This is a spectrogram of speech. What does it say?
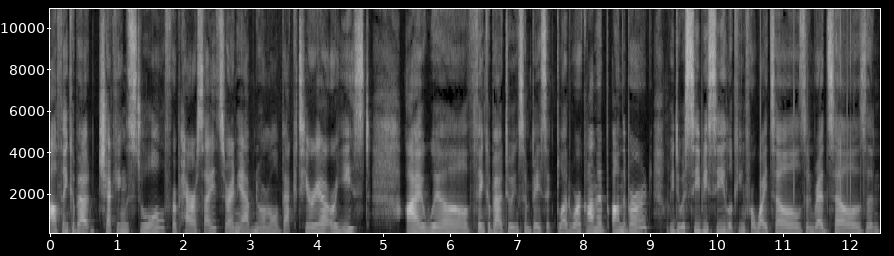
I'll think about checking the stool for parasites or any abnormal bacteria or yeast. I will think about doing some basic blood work on the on the bird. We do a CBC looking for white cells and red cells and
